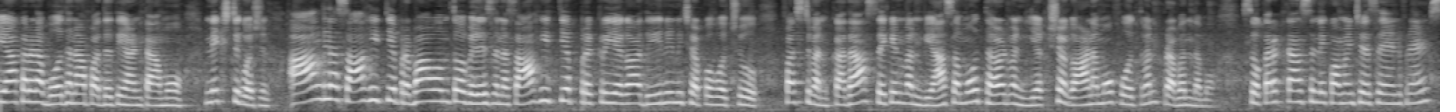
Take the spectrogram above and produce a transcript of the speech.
వ్యాకరణ బోధనా పద్ధతి అంటాము. నెక్స్ట్ క్వశ్చన్ ఆంగ్ల సాహిత్య ప్రభావంతో వెలిసిన సాహిత్య ప్రక్రియగా దీనిని చెప్పవచ్చు. ఫస్ట్ వన్ కథ. సెకండ్ వన్ వ్యాసము. థర్డ్ వన్ యక్షగానము. ఫోర్త్ వన్ ప్రబంధము. సో కరెక్ట్ ఆన్సర్ని కామెంట్ చేసేయండి friends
